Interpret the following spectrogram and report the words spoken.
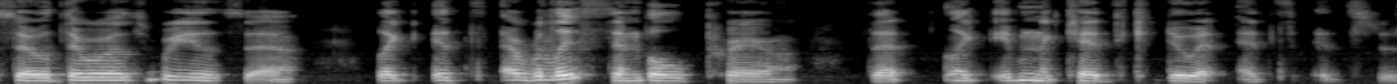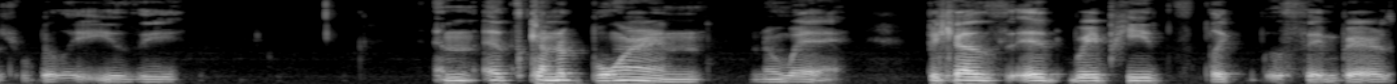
so the rosary is uh, like it's a really simple prayer that like even a kid can do it. It's it's just really easy, and it's kind of boring in a way because it repeats like the same prayers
